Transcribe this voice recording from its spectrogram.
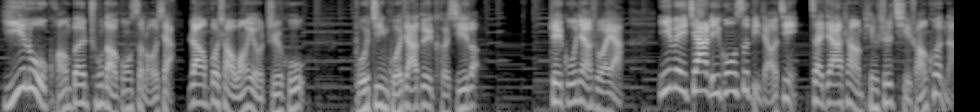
一路狂奔冲到公司楼下，让不少网友直呼“不进国家队可惜了”。这姑娘说呀，因为家离公司比较近，再加上平时起床困难，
